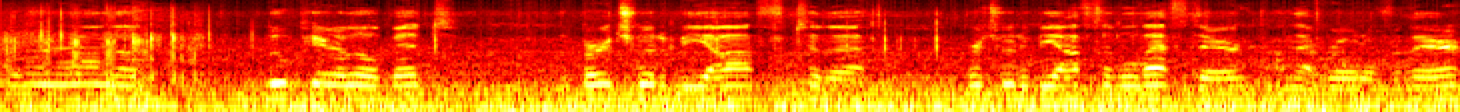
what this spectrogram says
Going around the loop here a little bit. The Birchwood would be off to the Birchwood would be off to the left there on that road over there.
